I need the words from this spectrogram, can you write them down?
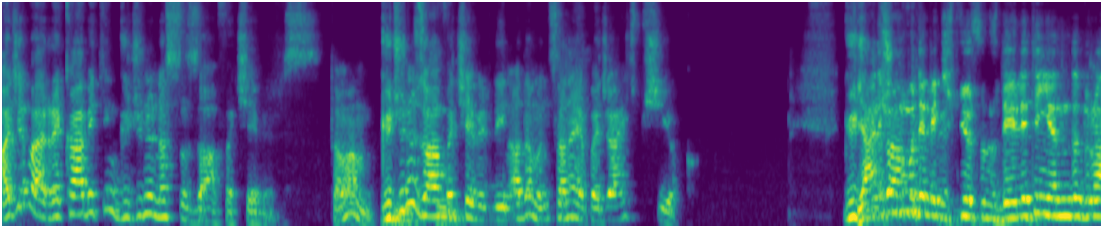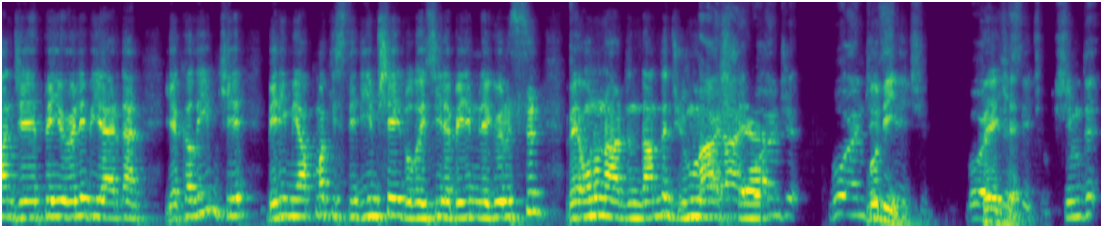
Acaba rekabetin gücünü nasıl zaafa çeviririz? Tamam mı? Gücünü zaafa çevirdiğin adamın sana yapacağı hiçbir şey yok. Gücünü Yani şunu mu demek istiyorsunuz? Devletin yanında duran CHP'yi öyle bir yerden yakalayayım ki benim yapmak istediğim şey dolayısıyla benimle görüşsün ve onun ardından da Hayır Cumhurbaşkanı hayır bu önce bu öncesi değil. için. Bu Peki. öncesi için. Şimdi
